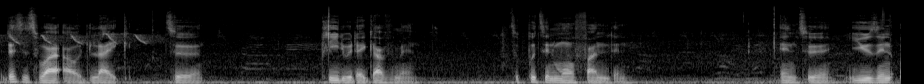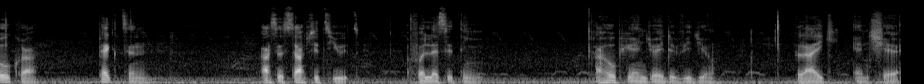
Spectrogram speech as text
this is why I would like to plead with the government to put in more funding into using okra, pectin as a substitute for lecithin. I hope you enjoyed the video. Like and share.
